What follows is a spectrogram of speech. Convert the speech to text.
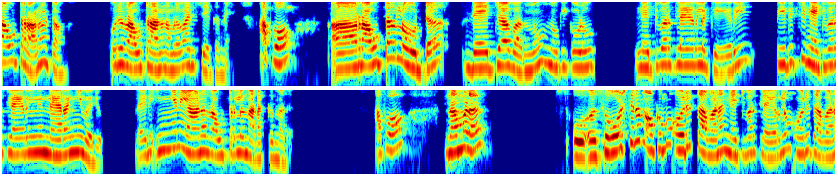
റൗട്ടറാണ് കേട്ടോ. ഒരു റൗട്ടറാണ് നമ്മൾ വരച്ചേക്കുന്നത് അപ്പോ റൗട്ടറിലോട്ട് ഡേറ്റ വന്നു. നോക്കിക്കോളൂ. നെറ്റ്വർക്ക് ലെയറിൽ കയറി തിരിച്ച് നെറ്റ്വർക്ക് ലെയറിൽ നിന്ന് ഇറങ്ങി വരും. അതായത് ഇങ്ങനെയാണ് റൗട്ടറിൽ നടക്കുന്നത്. അപ്പോ നമ്മൾ സോഴ്സിൽ നോക്കുമ്പോൾ ഒരു തവണ നെറ്റ്വർക്ക് ലെയറിലും ഒരു തവണ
